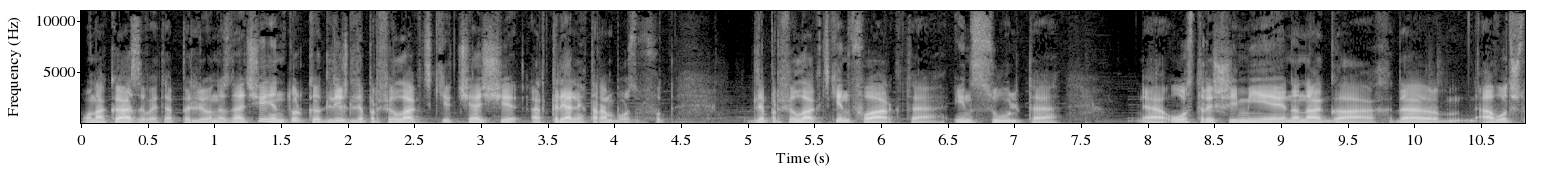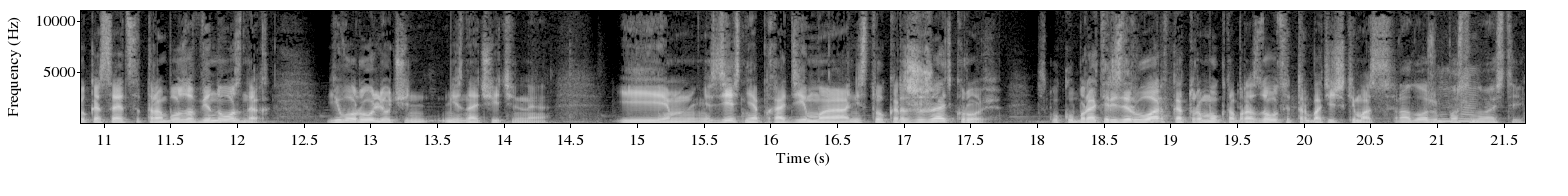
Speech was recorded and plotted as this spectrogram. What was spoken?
он оказывает определенное значение, но только лишь для профилактики чаще артериальных тромбозов. Вот для профилактики инфаркта, инсульта, Э, острой ишемии на ногах. Да? А вот что касается тромбозов венозных, его роль очень незначительная. И здесь необходимо не столько разжижать кровь, сколько убрать резервуар, в котором могут образовываться тромботические массы. Продолжим mm-hmm. после новостей.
